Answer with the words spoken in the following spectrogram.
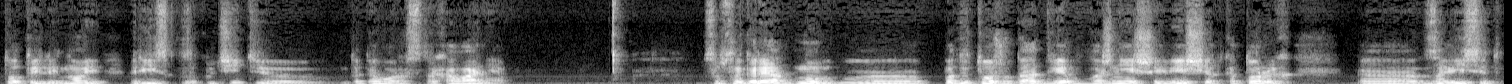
тот или иной риск, заключить договор страхования собственно говоря, ну, подытожу, да, две важнейшие вещи, от которых зависит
